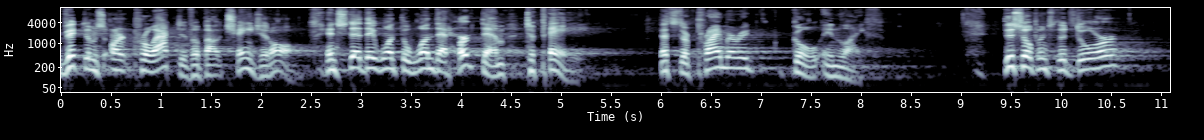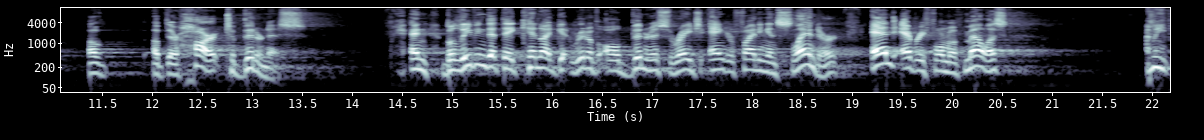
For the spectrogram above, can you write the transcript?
Victims aren't proactive about change at all. Instead, they want the one that hurt them to pay. That's their primary goal in life. This opens the door of, of their heart to bitterness. And believing that they cannot get rid of all bitterness, rage, anger, fighting, and slander, and every form of malice, I mean,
